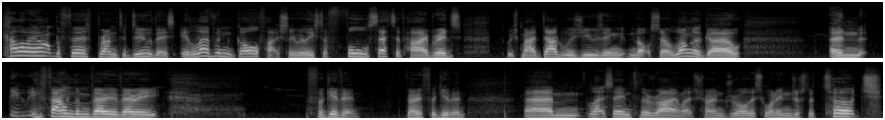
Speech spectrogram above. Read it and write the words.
Callaway aren't the first brand to do this. 11 Golf actually released a full set of hybrids which my dad was using not so long ago. And he found them very, very forgiving, very forgiving. Um, let's aim to the right and let's try and draw this one in just a touch.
